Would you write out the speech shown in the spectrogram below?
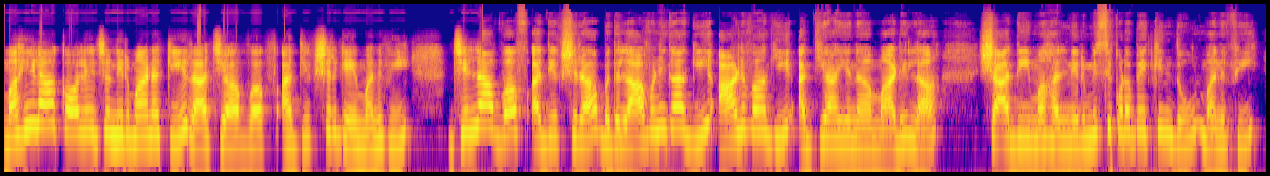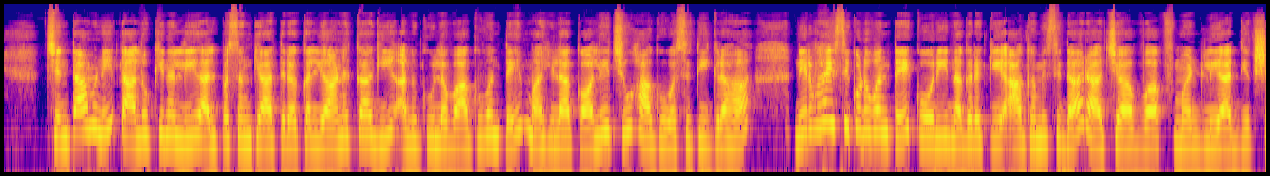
ಮಹಿಳಾ ಕಾಲೇಜು ನಿರ್ಮಾಣಕ್ಕೆ ರಾಜ್ಯ ವಫ್ ಅಧ್ಯಕ್ಷರಿಗೆ ಮನವಿ, ಜಿಲ್ಲಾ ವಫ್ ಅಧ್ಯಕ್ಷರ ಬದಲಾವಣೆಗಾಗಿ ಆಳವಾಗಿ ಅಧ್ಯಯನ ಮಾಡಿಲ್ಲ, ಶಾದಿ ಮಹಲ್ ನಿರ್ಮಿಸಿಕೊಡಬೇಕೆಂದು ಮನವಿ. ಚಿಂತಾಮಣಿ ತಾಲೂಕಿನಲ್ಲಿ ಅಲ್ಪಸಂಖ್ಯಾತರ ಕಲ್ಯಾಣಕ್ಕಾಗಿ ಅನುಕೂಲವಾಗುವಂತೆ ಮಹಿಳಾ ಕಾಲೇಜು ಹಾಗೂ ವಸತಿ ಗೃಹ ನಿರ್ವಹಿಸಿಕೊಡುವಂತೆ ಕೋರಿ ನಗರಕ್ಕೆ ಆಗಮಿಸಿದ ರಾಜ್ಯ ವಕ್ಫ್ ಮಂಡಳಿ ಅಧ್ಯಕ್ಷ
